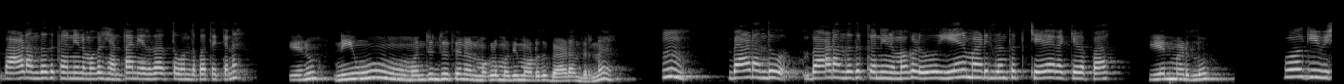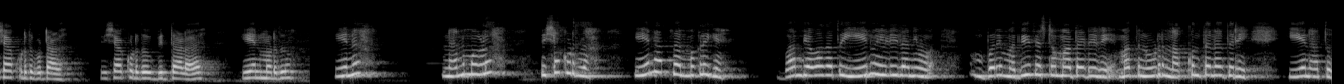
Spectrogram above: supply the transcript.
ಬ್ಯಾಡ ಅಂದದಕ್ಕೆ ನಿನ್ನ ಮಗಳು ಎಂಥ ನಿರ್ಧಾರ ತೊಗೊಂಡು ಗೊತ್ತೈತೇನ? ಏನು? ನೀವು ಮಂಜುನ ಜೊತೆ ನನ್ನ ಮಗಳು ಮದುವೆ ಮಾಡೋದು ಬೇಡ ಅಂದ್ರನ? ಹ್ಞೂ ಬ್ಯಾಡ ಅಂದು. ಬ್ಯಾಡ ಅಂದದಕ್ಕೆ ನಿನ್ನ ಮಗಳು ಏನು ಮಾಡಿದ್ಲು ಅಂತ ಕೇಳ್ಯಾರ ಕೇಳಪ್ಪ. ಏನು ಮಾಡಿದ್ಲು? ಹೋಗಿ ವಿಷ ಕುಡ್ದು ಬಿಟ್ಟಾಳ. ವಿಷ ಕುಡ್ದು ಬಿದ್ದಾಳ. ಏನು ಮಾಡ್ದು? ಏನು? ನನ್ನ ಮಗಳು? ವಿಷ ಕುಡ್ದ ಏನಾಯ್ತು ನನ್ನ ಮಗಳಿಗೆ? ಬಂದು ಯಾವಾಗಾತು ಏನೂ ಹೇಳಿಲ್ಲ ನೀವು. ಬರೀ ಮದುವೆದಷ್ಟ ಮಾತಾಡಿರಿ. ಮತ್ತು ನೋಡ್ರಿ ನಕ್ಕೊಂತಾನೆ ಅದರಿ. ಏನಾಯ್ತು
